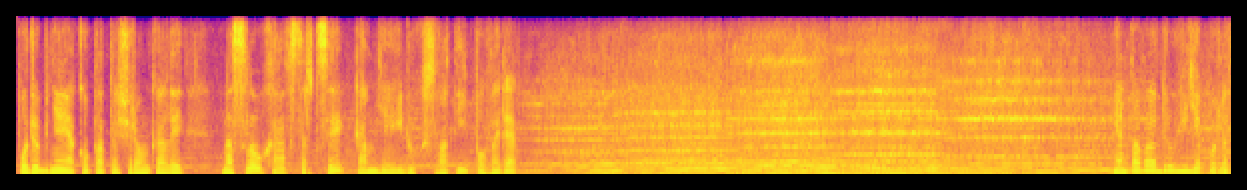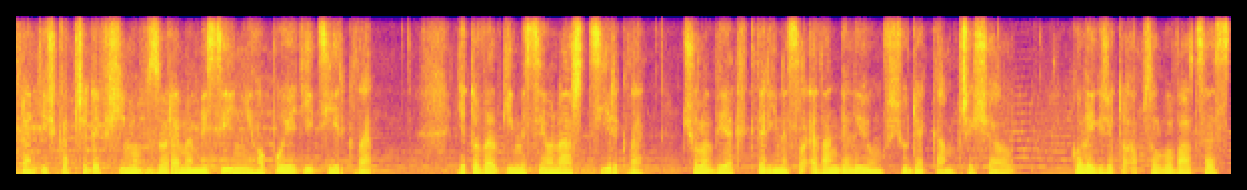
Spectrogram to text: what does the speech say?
Podobně jako papež Ronkali naslouchá v srdci, kam jej duch svatý povede. Jan Pavel II. je podle Františka především vzorem misijního pojetí církve. Je to velký misionář církve, člověk, který nesl evangelium všude, kam přišel. Kolik, že to absolvoval cest,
